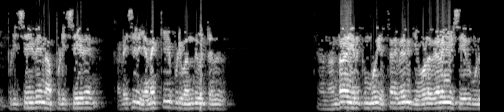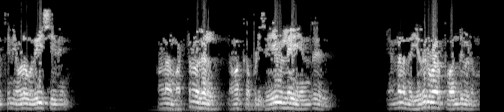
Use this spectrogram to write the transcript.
இப்படி செய்தேன் அப்படி செய்தேன் கடைசியில் எனக்கே இப்படி வந்துவிட்டது. நான் நன்றாக இருக்கும்போது எத்தனை பேருக்கு எவ்வளோ வேலைகள் செய்து கொடுத்தேன் எவ்வளோ உதவி செய்தேன் ஆனால் மற்றவர்கள் நமக்கு அப்படி செய்யவில்லை என்று என்றால் அந்த எதிர்பார்ப்பு வந்துவிடும்.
